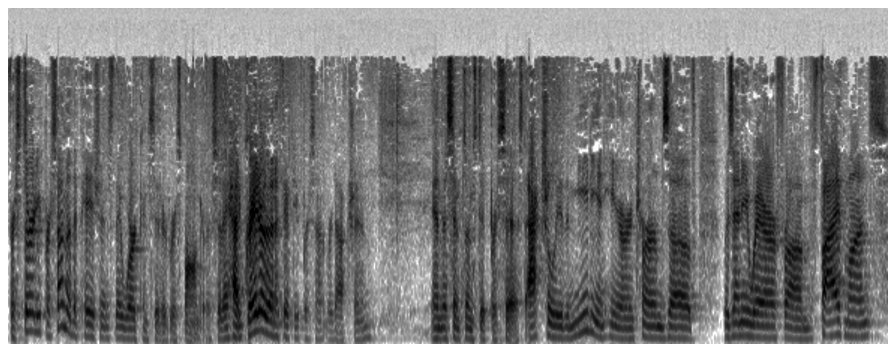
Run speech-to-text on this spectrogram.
For 30% of the patients, they were considered responders. So they had greater than a 50% reduction, and the symptoms did persist. Actually, the median here in terms of was anywhere from five months,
